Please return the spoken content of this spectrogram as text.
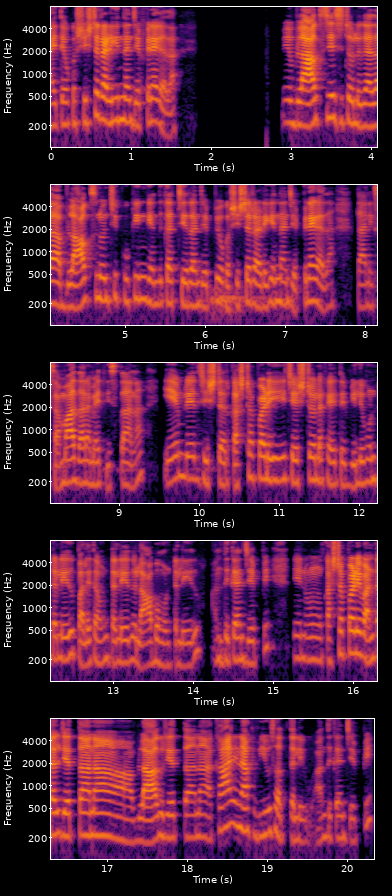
అయితే ఒక సిస్టర్ అడిగిందని చెప్పినా కదా మేము బ్లాగ్స్ చేసేటోళ్ళు కదా ఆ బ్లాగ్స్ నుంచి కుకింగ్ ఎందుకు వచ్చారని చెప్పి ఒక సిస్టర్ అడిగిందని చెప్పినా కదా దానికి సమాధానం అయితే ఇస్తానా? ఏం లేదు సిస్టర్ కష్టపడి చేసేటోళ్ళకైతే విలువ ఉంటలేదు ఫలితం ఉండలేదు లాభం ఉండలేదు. అందుకని చెప్పి నేను కష్టపడి వంటలు చేస్తానా బ్లాగ్ చేస్తానా కానీ నాకు వ్యూస్ వస్తలేవు. అందుకని చెప్పి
